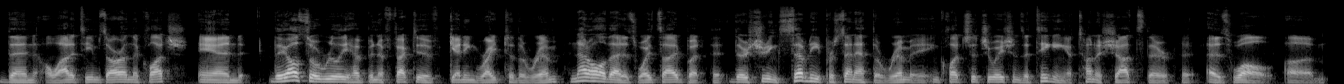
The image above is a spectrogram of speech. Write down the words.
than a lot of teams are in the clutch. And they also really have been effective getting right to the rim. Not all of that is Whiteside, but uh, they're shooting 70% at the rim in clutch situations and taking a ton of shots there uh, as well. Um,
